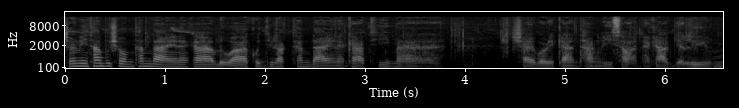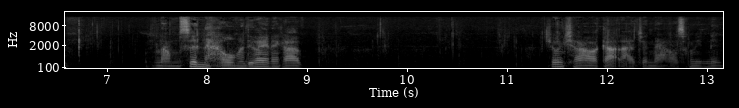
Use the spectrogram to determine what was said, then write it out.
ช่วงนี้ท่านผู้ชมท่านใดนะครับ หรือว่าคุณที่รักท่านใดนะครับที่มาใช้บริการทางรีสอร์ทนะครับ อย่าลืมนำเสื้อหนาวมาด้วยนะครับ ช่วงเช้าอากาศอาจจะหนาวสักนิดนึง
